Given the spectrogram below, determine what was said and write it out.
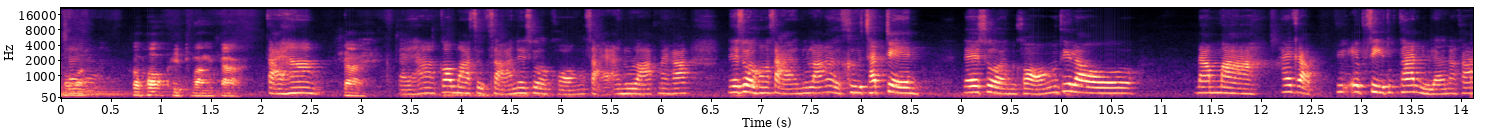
เพราะใช่ว่าค่ะก็เพราะผิดหวังจากกายห้างใช่สายห้าก็มาศึกษาในส่วนของสายอนุรักษ์นะคะ ในส่วนของสายอนุรักษ์เนี่ยคือชัดเจน ในส่วนของที่เรานำมาให้กับ FC ทุกท่านอยู่แล้วนะคะ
